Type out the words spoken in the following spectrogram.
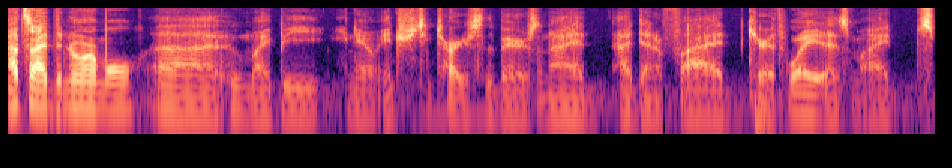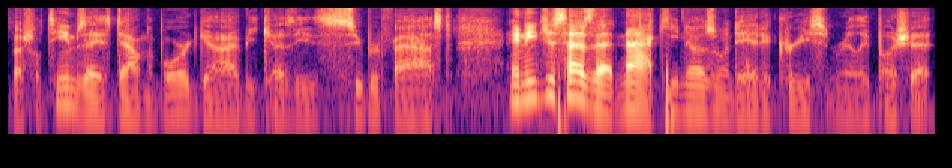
outside the normal uh, who might be you know interesting targets to the Bears, and I had identified Kerrith Whyte as my special teams ace down the board guy because he's super fast and he just has that knack. He knows when to hit a crease and really push it.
